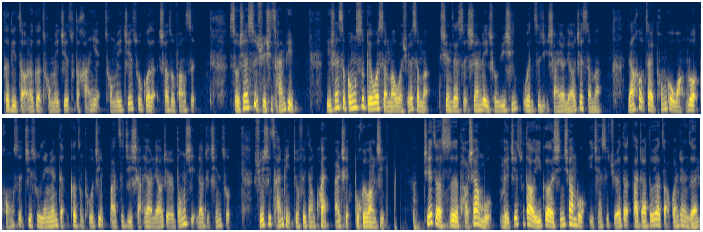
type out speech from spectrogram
特地找了个从没接触的行业、从没接触过的销售方式。首先是学习产品，以前是公司给我什么我学什么，现在是先内求于心，问自己想要了解什么，然后再通过网络、同事、技术人员等各种途径，把自己想要了解的东西了解清楚。学习产品就非常快，而且不会忘记。接着是跑项目，每接触到一个新项目，以前是觉得大家都要找关键人，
